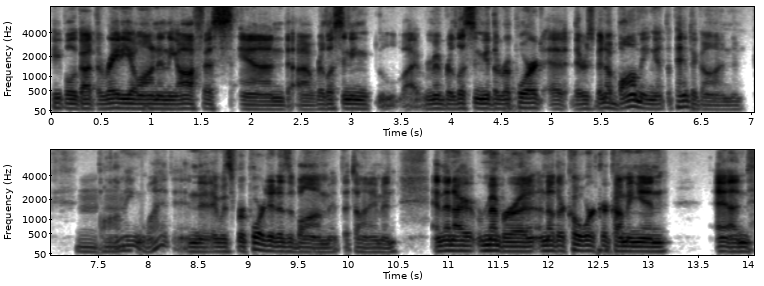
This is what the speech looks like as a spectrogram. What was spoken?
people got the radio on in the office and uh, we're listening i remember listening to the report uh, there's been a bombing at the pentagon mm-hmm. bombing what and it was reported as a bomb at the time and and then i remember a, another coworker coming in and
